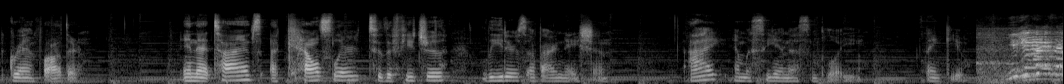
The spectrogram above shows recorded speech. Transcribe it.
a grandfather, and at times a counselor to the future leaders of our nation. I am a CNS employee. Thank you. You guys!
